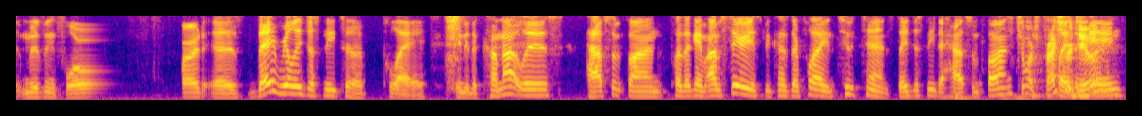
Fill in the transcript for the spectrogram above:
do moving forward? Is they really just need to play. They need to come out loose, have some fun, play the game. I'm serious because they're playing two tenths. They just need to have some fun. It's too much pressure, dude. game,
